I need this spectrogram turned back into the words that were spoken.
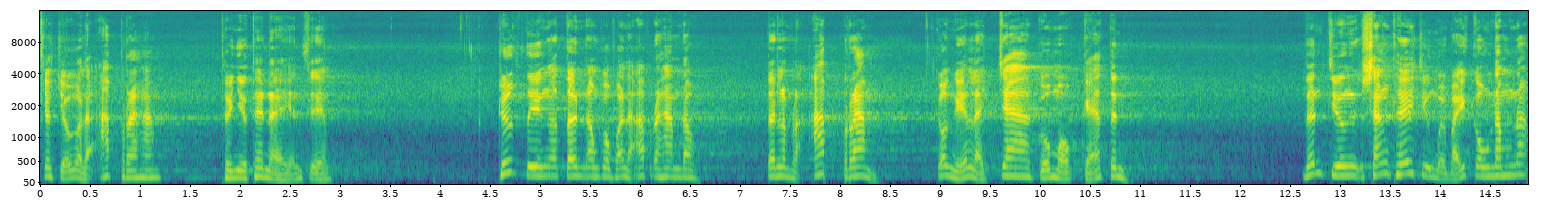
cho chỗ gọi là Abraham. Thưa như thế này anh chị em. Trước tiên tên ông không phải là Abraham đâu. Tên ông là Abram, có nghĩa là cha của một kẻ tin. Đến chương, sáng thế chương 17 câu 5 đó,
